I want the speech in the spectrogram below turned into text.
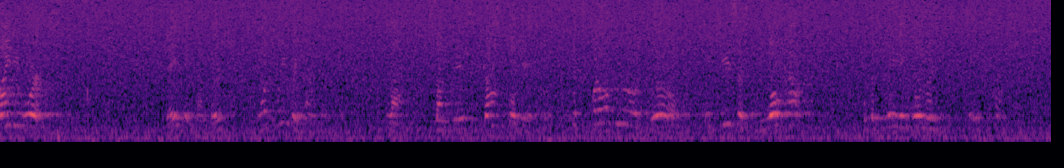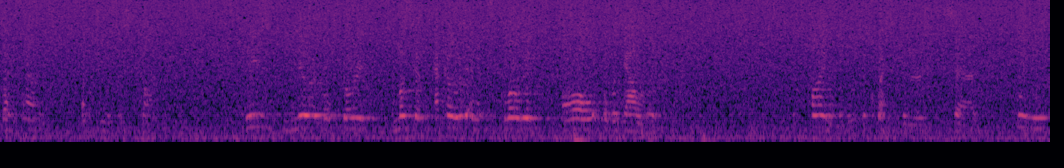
mighty works? They remembered what we remember. Last Sunday's gospel reading. The 12-year-old girl who Jesus woke up and the bleeding woman who touched the hem of Jesus' garment. These miracle stories must have echoed and exploded all over Galilee. Finally, the questioners said, Who is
